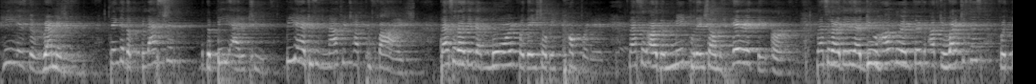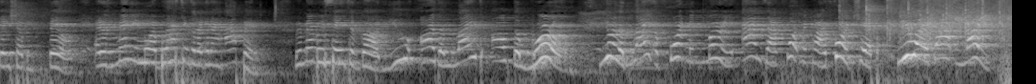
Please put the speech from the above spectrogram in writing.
He is the remedy. Think of the blessed, the Beatitudes. Beatitudes in Matthew chapter 5. Blessed are they that mourn, for they shall be comforted. Blessed are the meek, for they shall inherit the earth. Blessed are they that do hunger and thirst after righteousness, for they shall be filled. And there's many more blessings that are going to happen. Remember, saints of God, you are the light of the world. You are the light of Fort McMurray, Anzac, Fort McKay, Fort Chip. You are that light.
